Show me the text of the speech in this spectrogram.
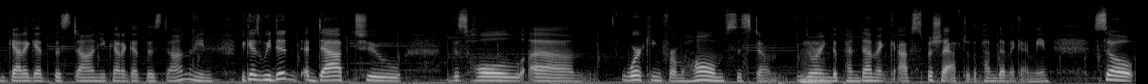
you got to get this done. You got to get this done." I mean, because we did adapt to this whole um, working from home system during the pandemic, especially after the pandemic. I mean, so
